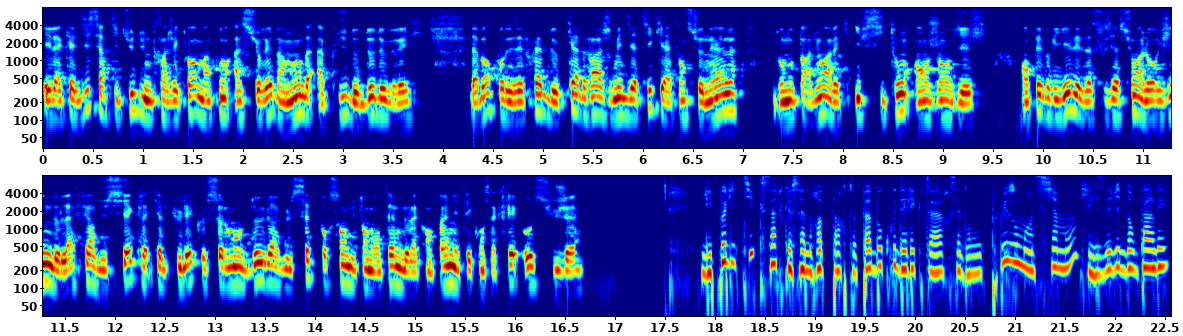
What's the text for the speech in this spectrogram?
et la quasi-certitude d'une trajectoire maintenant assurée d'un monde à plus de 2 degrés? D'abord pour des effets de cadrage médiatique et attentionnel dont nous parlions avec Yves Citon en janvier. En février, les associations à l'origine de l'affaire du siècle calculaient que seulement 2,7% du temps d'antenne de la campagne était consacré au sujet. Les politiques savent que ça ne reporte pas beaucoup d'électeurs, c'est donc plus ou moins sciemment qu'ils évitent d'en parler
